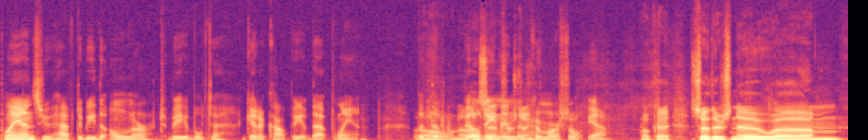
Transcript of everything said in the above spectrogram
plans, you have to be the owner to be able to get a copy of that plan. But oh, the no, building and the commercial, yeah. Okay. So there's no um,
